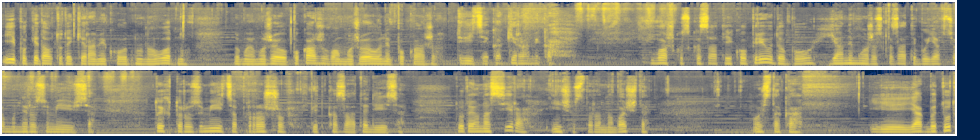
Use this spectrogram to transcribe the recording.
і покидав тут кераміку одну на одну. Думаю, можливо покажу вам, можливо не покажу. Дивіться, яка кераміка. Важко сказати, якого періоду, бо я не можу сказати, бо я в цьому не розуміюся. Той, хто розуміється, прошу підказати. Дивіться. Тут у нас сіра, інша сторона, бачите? Ось така. І якби тут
